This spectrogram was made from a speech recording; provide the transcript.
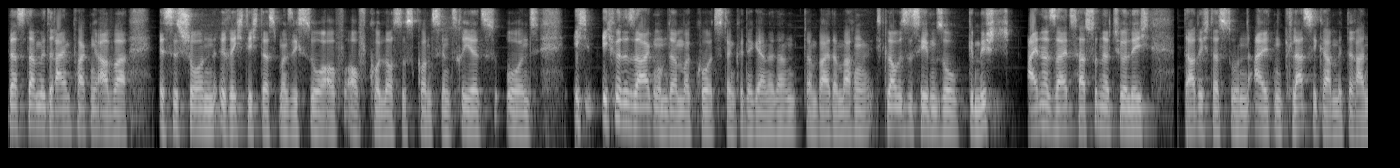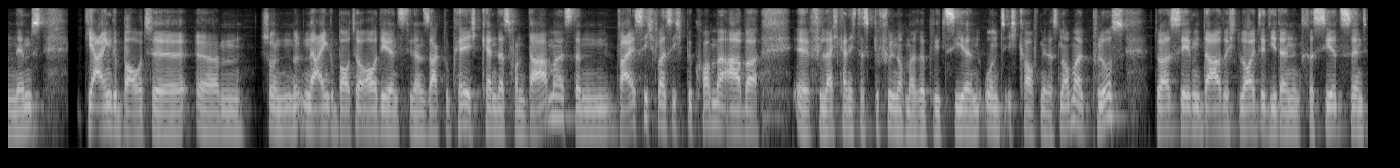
das damit reinpacken. Aber es ist schon richtig, dass man sich so auf, auf Colossus konzentriert. Und ich, ich würde sagen, um da mal kurz, dann könnt ihr gerne dann, dann weitermachen. Ich glaube, es ist eben so gemischt. Einerseits hast du natürlich, dadurch, dass du einen alten Klassiker mit dran nimmst, die eingebaute, ähm, schon eine eingebaute Audience, die dann sagt, okay, ich kenne das von damals, dann weiß ich, was ich bekomme, aber äh, vielleicht kann ich das Gefühl nochmal replizieren und ich kaufe mir das nochmal. Plus, du hast eben dadurch Leute, die dann interessiert sind,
